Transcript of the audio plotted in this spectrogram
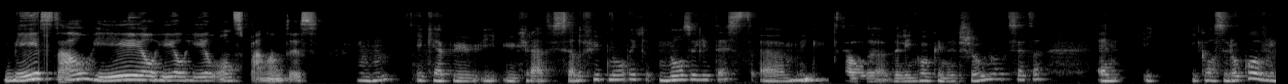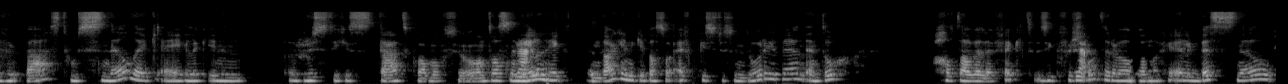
meestal heel, heel, heel ontspannend is. Mhm. Ik heb u, uw gratis zelfhypnose getest. Ehm, ik, ik zal de, de link ook in de show notes zetten. En ik, ik was er ook over verbaasd hoe snel dat ik eigenlijk in een rustige staat kwam of zo. Want het was een Ja. hele hectische dag en ik heb dat zo even tussendoor gedaan. En toch had dat wel effect. Dus ik verschot er wel van dat je eigenlijk best snel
